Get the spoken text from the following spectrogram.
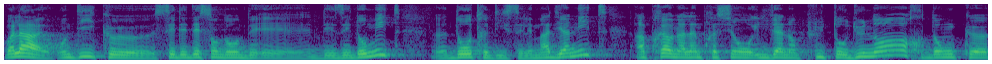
voilà, on dit que c'est des descendants des, Édomites, euh, d'autres disent c'est les Madianites. Après, on a l'impression qu'ils viennent plutôt du nord, donc euh,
